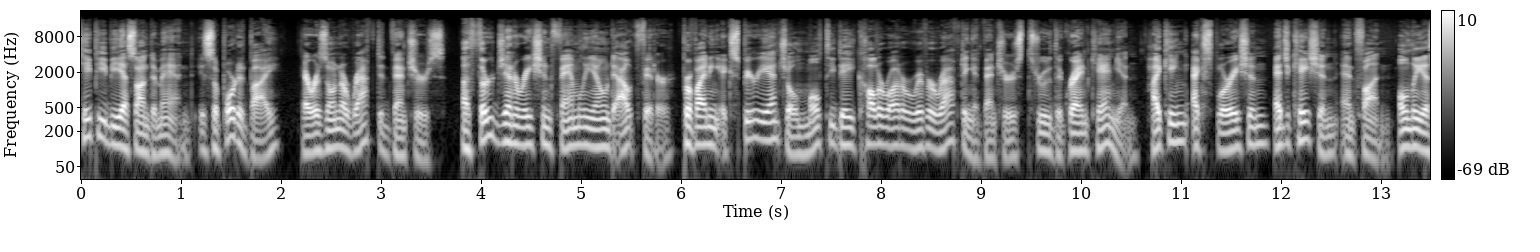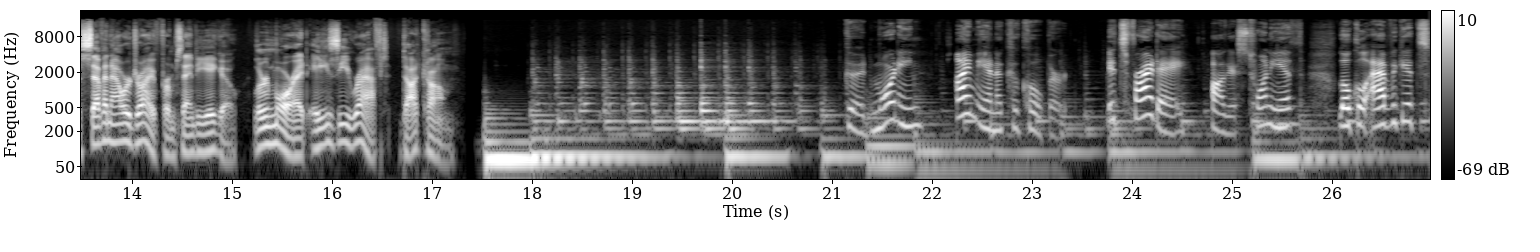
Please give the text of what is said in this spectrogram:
KPBS On Demand is supported by Arizona Raft Adventures, a third generation family owned outfitter providing experiential multi day Colorado River rafting adventures through the Grand Canyon, hiking, exploration, education, and fun. Only a seven hour drive from San Diego. Learn more at azraft.com. Good morning. I'm Annika Colbert. It's Friday, August 20th. Local advocates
